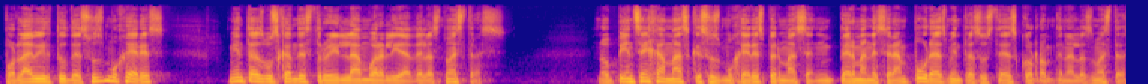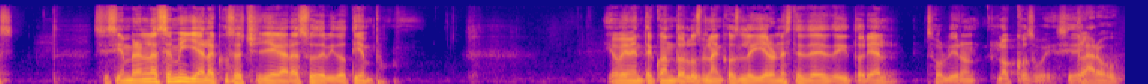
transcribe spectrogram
por la virtud de sus mujeres mientras buscan destruir la moralidad de las nuestras. No piensen jamás que sus mujeres permanecerán puras mientras ustedes corrompen a las nuestras. Si siembran la semilla, la cosecha llegará a su debido tiempo. Y obviamente cuando los blancos leyeron este editorial, se volvieron locos, güey. Claro.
